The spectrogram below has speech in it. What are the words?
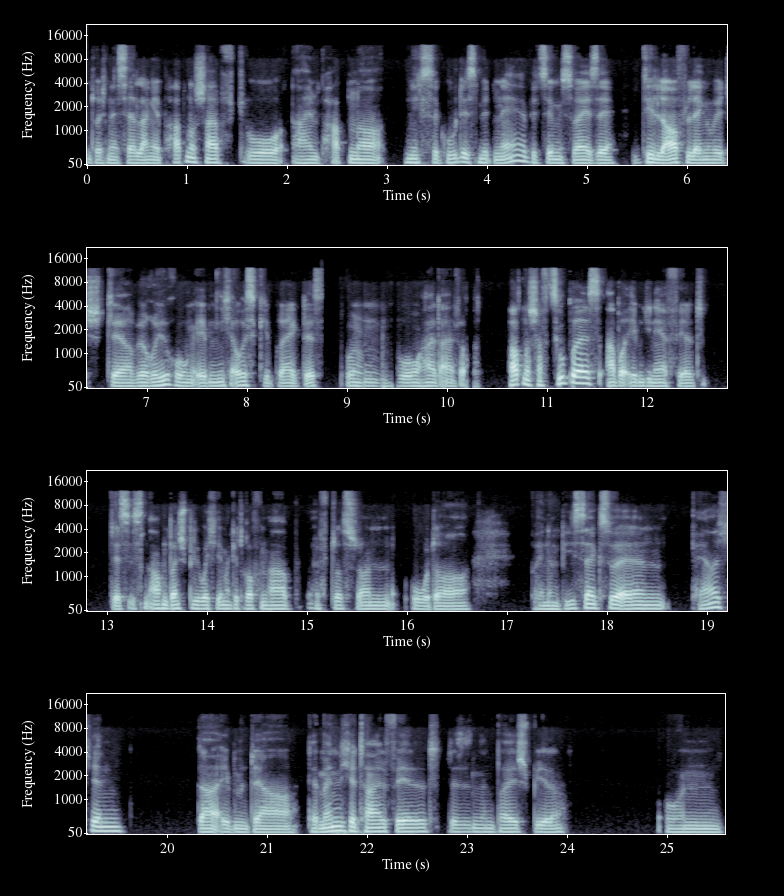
durch eine sehr lange Partnerschaft, wo ein Partner nicht so gut ist mit Nähe, beziehungsweise die Love Language der Berührung eben nicht ausgeprägt ist und wo halt einfach Partnerschaft super ist, aber eben die Nähe fehlt. Das ist auch ein Beispiel, wo ich jemanden getroffen habe, öfters schon. Oder bei einem bisexuellen Pärchen, da eben der, der männliche Teil fehlt. Das ist ein Beispiel. Und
